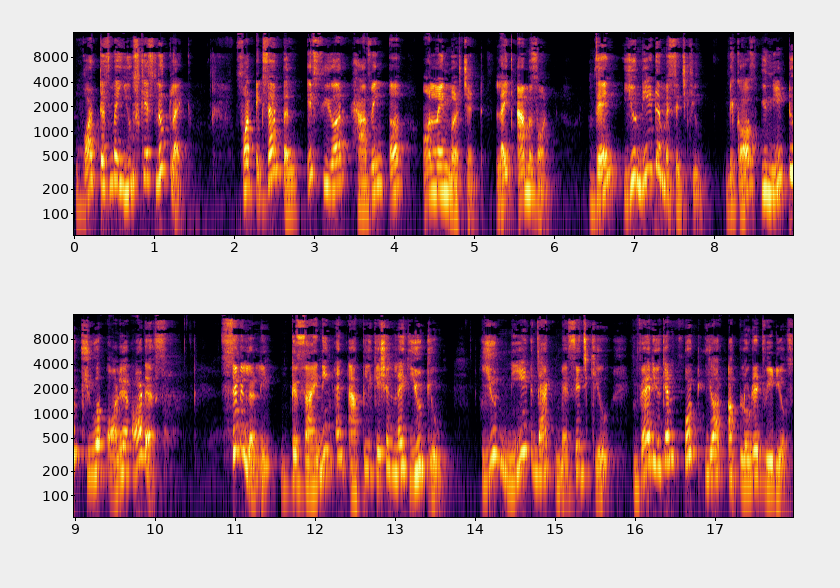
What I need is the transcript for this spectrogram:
What does my use case look like? For example, if you are having a online merchant like Amazon, then you need a message queue because you need to queue up all your orders. Similarly, designing an application like YouTube, you need that message queue where you can put your uploaded videos.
